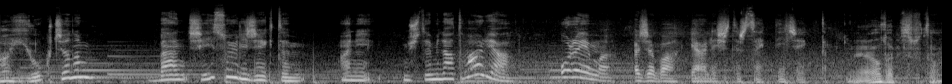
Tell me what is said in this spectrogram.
Ay yok canım. Ben şeyi söyleyecektim. Hani müştemilat var ya. Orayı mı acaba yerleştirsek diyecektim. Ya, olabilir tamam.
